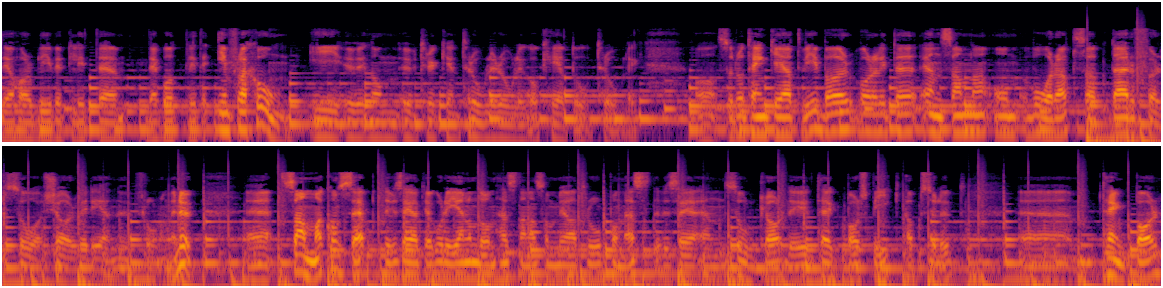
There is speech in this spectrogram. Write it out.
Det har blivit lite, det har gått lite inflation i de uttrycken trolig, rolig och helt otrolig. Ja, så då tänker jag att vi bör vara lite ensamma om vårat. Så att därför så kör vi det nu från och med nu. Eh, samma koncept, det vill säga att jag går igenom de hästarna som jag tror på mest. Det vill säga en solklar, det är ju tänkbar spik, absolut. Eh, tänkbar,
